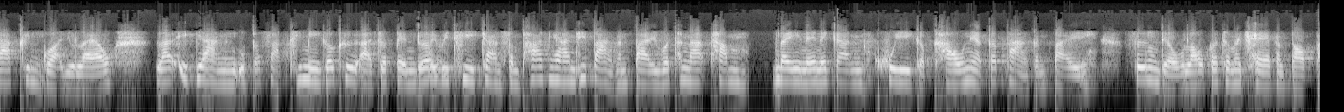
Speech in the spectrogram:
ยากขึ้นกว่าอยู่แล้ว และอีกอย่างหนึ่งอุปสรรคที่มีก็คืออาจจะเป็นด้วยวิธีการสัมภาษณ์งานที่ต่างกันไป วัฒนธรรมในในในการคุยกับเขาเนี่ยก็ต่างกันไป ซึ่งเดี๋ยวเราก็จะมาแชร์กันต่อไป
